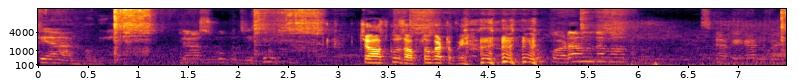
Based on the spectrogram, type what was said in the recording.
ਤਿਆਰ ਹੋ ਗਈ ਜਾਂ ਸਕੂਪ ਜੀ। ਚਾਸਕੂ ਸਭ ਤੋਂ ਘੱਟ ਪਿਆ। ਕੋੜਾ ਹੁੰਦਾ ਬਹੁਤ। ਕਰਕੇ ਘੱਟ ਪਾਇਆ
